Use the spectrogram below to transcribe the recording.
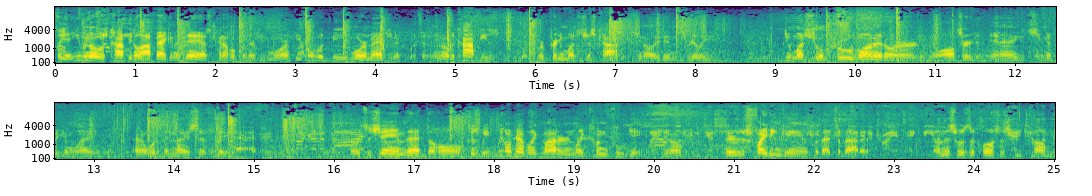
so yeah, even though it was copied a lot back in the day, I was kind of hoping there'd be more. People would be more imaginative with it. You know, the copies were pretty much just copies. You know, they didn't really do much to improve on it or you know, alter it in any significant way. And it would have been nice if they had. So it's a shame that the whole, because we, we don't have like modern like kung fu games, you know? There's fighting games, but that's about it. And this was the closest we'd come.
